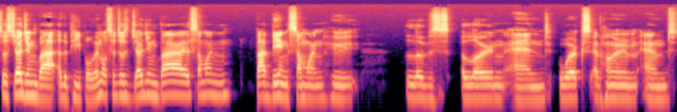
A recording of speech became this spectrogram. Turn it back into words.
Just judging by other people and also just judging by someone by being someone who lives alone and works at home and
